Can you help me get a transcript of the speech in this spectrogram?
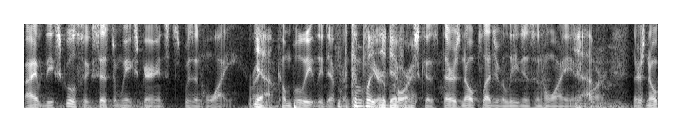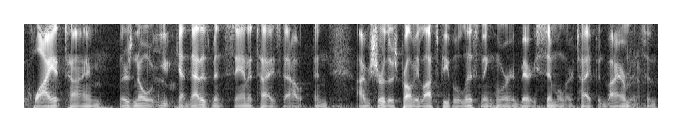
I the school system we experienced was in Hawaii, right? Yeah. completely different. Completely here, different. because there's no Pledge of Allegiance in Hawaii Yeah. anymore. There's no quiet time. There's no you, yeah, that has been sanitized out, and I'm sure there's probably lots of people listening who are in very similar type environments, and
